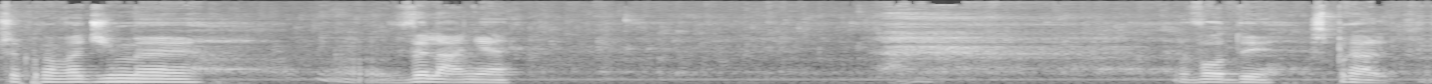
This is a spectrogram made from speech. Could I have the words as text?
przeprowadzimy e, wylanie wody z pralki.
